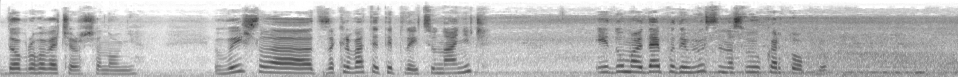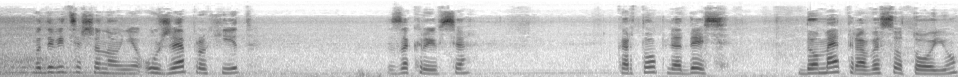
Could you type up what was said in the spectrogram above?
Доброго вечора, шановні. Вийшла закривати теплицю на ніч і думаю, дай подивлюся на свою картоплю. Подивіться, шановні, уже прохід закрився. Картопля десь до метра висотою.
